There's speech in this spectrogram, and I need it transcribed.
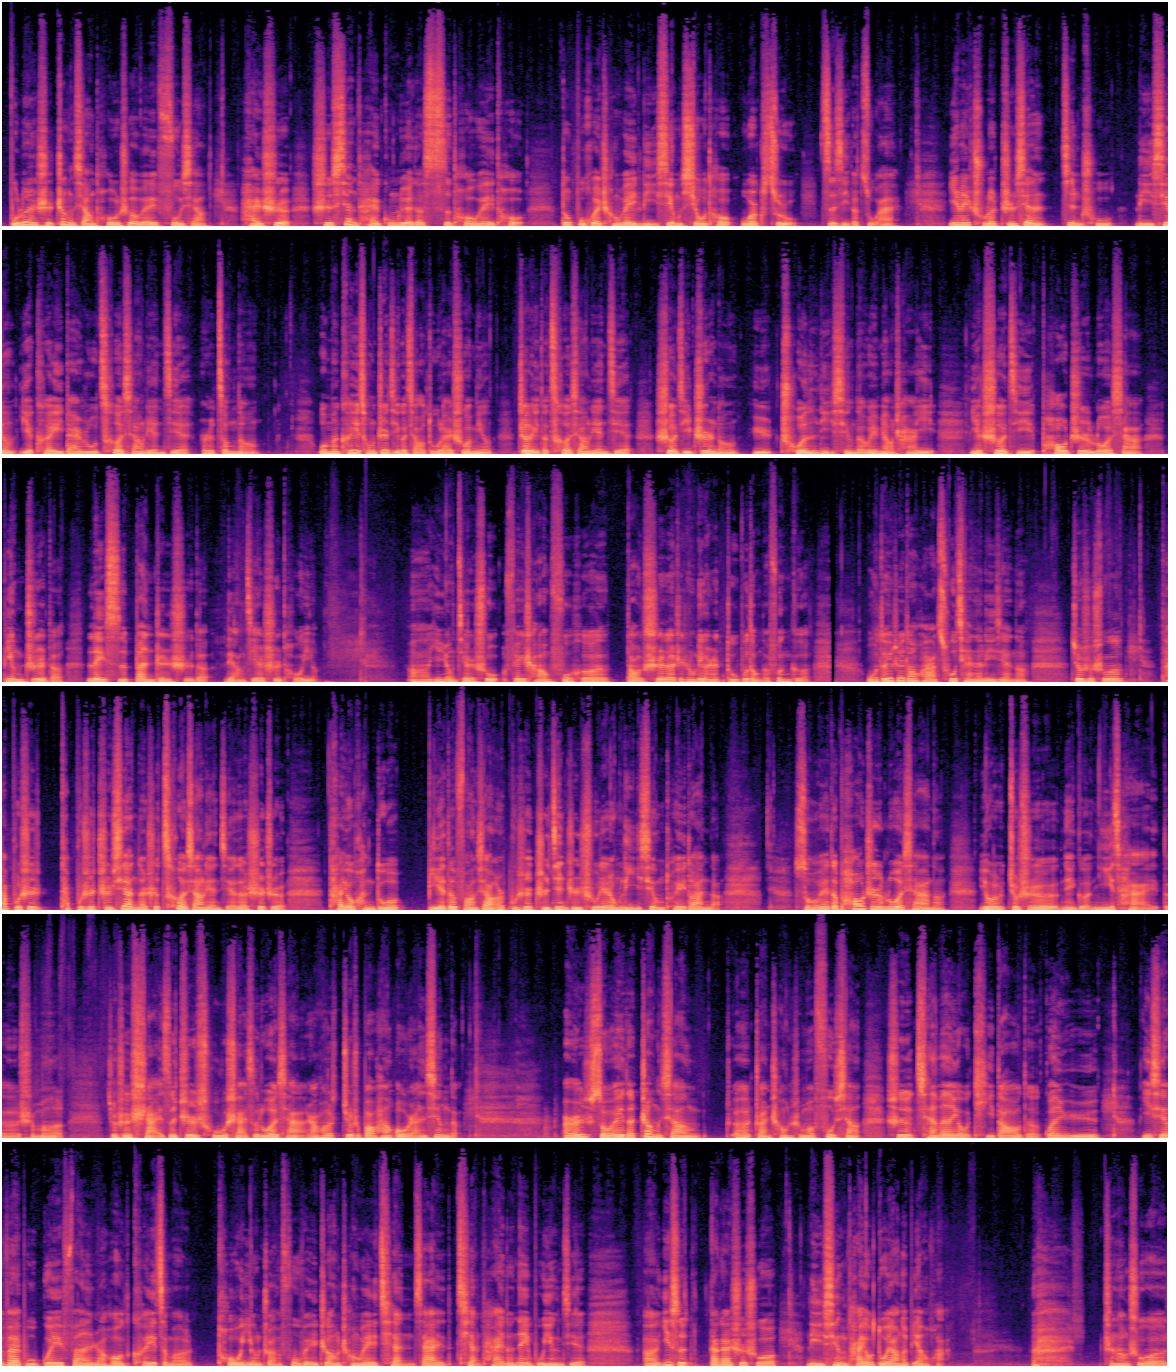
不论是正向投射为负向，还是是现态攻略的似透未透，都不会成为理性修透 work through 自己的阻碍，因为除了直线进出，理性也可以带入侧向连接而增能。我们可以从这几个角度来说明，这里的侧向连接涉及智能与纯理性的微妙差异，也涉及抛掷落下并置的类似半真实的两节式投影。啊，引用结束，非常符合导师的这种令人读不懂的风格。我对这段话粗浅的理解呢，就是说它不是它不是直线的，是侧向连接的，是指。它有很多别的方向，而不是直进直出这种理性推断的。所谓的抛掷落下呢，又就是那个尼采的什么，就是骰子掷出，骰子落下，然后就是包含偶然性的。而所谓的正向，呃，转成什么负向，是前文有提到的关于一些外部规范，然后可以怎么。投影转负为正，成为潜在潜态的内部应接。呃，意思大概是说，理性它有多样的变化。唉，只能说，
